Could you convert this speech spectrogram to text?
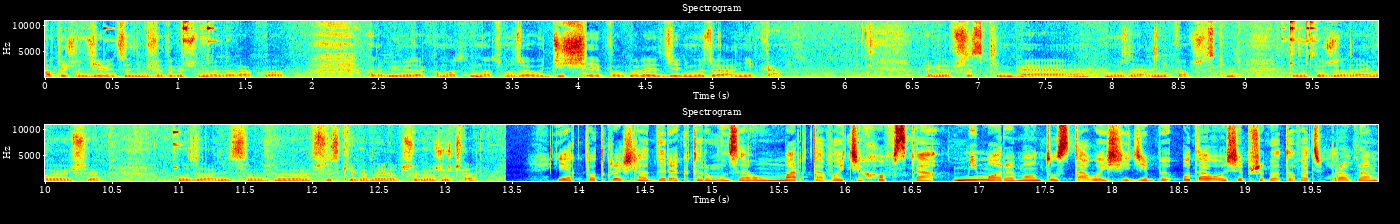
od 1997 roku robimy taką noc muzeów. Dzisiaj w ogóle Dzień Muzealnika. Także wszystkim e, muzealnikom, wszystkim tym, którzy zajmują się muzealnictwem, e, wszystkiego najlepszego życzę. Jak podkreśla dyrektor muzeum Marta Wojciechowska, mimo remontu stałej siedziby udało się przygotować program,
